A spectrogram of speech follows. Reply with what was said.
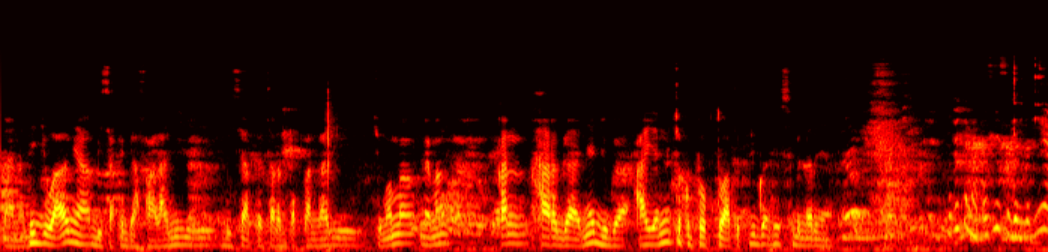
Nah, nanti jualnya bisa ke Java lagi, bisa ke Carenpokan lagi. Cuma me- memang kan harganya juga ayamnya cukup fluktuatif juga sih sebenarnya. Tapi kenapa sih sebenarnya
